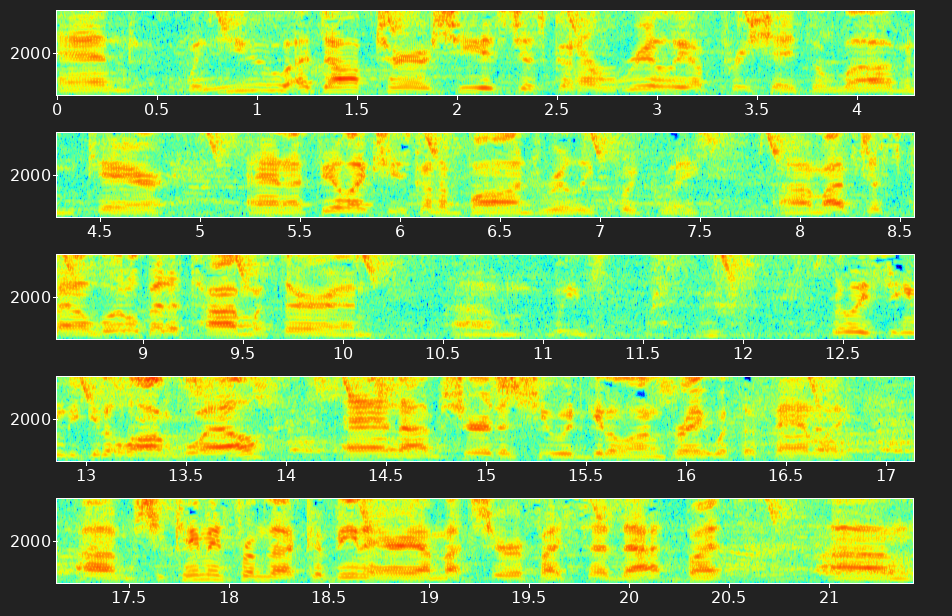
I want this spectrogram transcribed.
And when you adopt her, she is just going to really appreciate the love and care. And I feel like she's going to bond really quickly. Um, I've just spent a little bit of time with her, and um, we've really seemed to get along well. And I'm sure that she would get along great with the family. Um, she came in from the Covina area. I'm not sure if I said that, but um,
